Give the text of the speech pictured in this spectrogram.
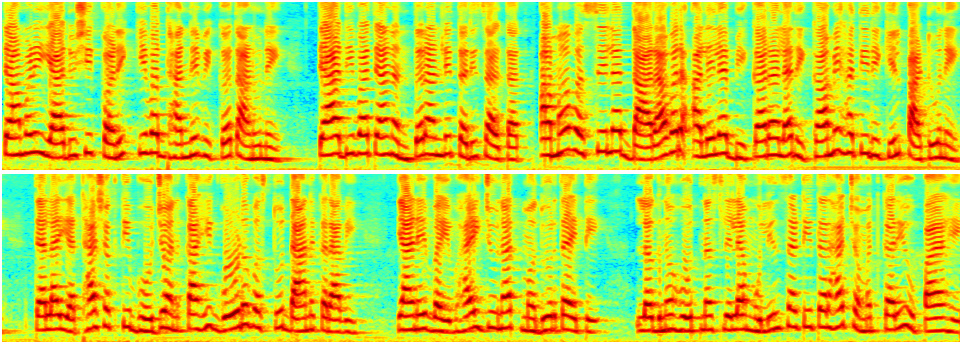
त्यामुळे या दिवशी कणिक किंवा धान्य विकत आणू नये. त्याआधी वा त्यानंतर आणले तरी चालतात. अमावस्येला दारावर आलेल्या भिकाराला रिकामे हाती देखील पाठवू नये. त्याला यथाशक्ती भोजन काही गोड वस्तू दान करावी. याने वैवाहिक जीवनात मधुरता येते. लग्न होत नसलेल्या मुलींसाठी तर हा चमत्कारी उपाय आहे.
